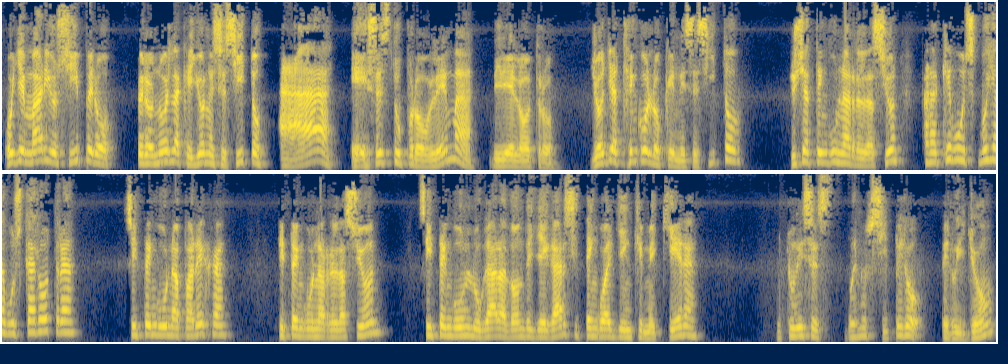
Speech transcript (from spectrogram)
Oye, Mario, sí, pero, pero no es la que yo necesito. Ah, ese es tu problema, diría el otro. Yo ya tengo lo que necesito. Yo ya tengo una relación. ¿Para qué voy a buscar otra? Si tengo una pareja, si tengo una relación, si tengo un lugar a donde llegar, si tengo alguien que me quiera. Y tú dices, bueno, sí, pero, pero ¿y yo?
